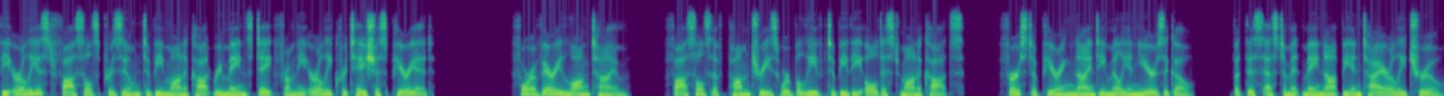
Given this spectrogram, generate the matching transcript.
The earliest fossils presumed to be monocot remains date from the early Cretaceous period. For a very long time, fossils of palm trees were believed to be the oldest monocots, first appearing 90 million years ago, but this estimate may not be entirely true.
